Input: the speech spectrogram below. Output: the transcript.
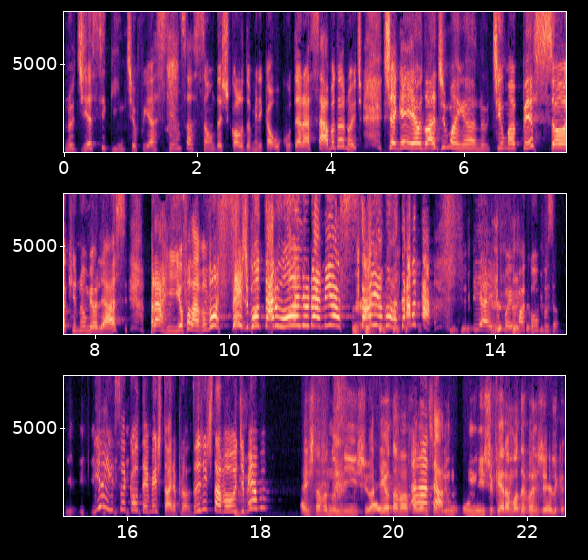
No dia seguinte, eu fui a sensação da escola dominical. O culto era sábado à noite. Cheguei eu lá de manhã, não tinha uma pessoa que não me olhasse para rir. Eu falava: vocês botaram o olho na minha saia bordada! e aí foi uma confusão. E aí, isso eu contei minha história. Pronto. A gente estava onde mesmo? A gente tava no nicho. Aí eu tava falando ah, tá. sobre um, um, nicho que era moda evangélica.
